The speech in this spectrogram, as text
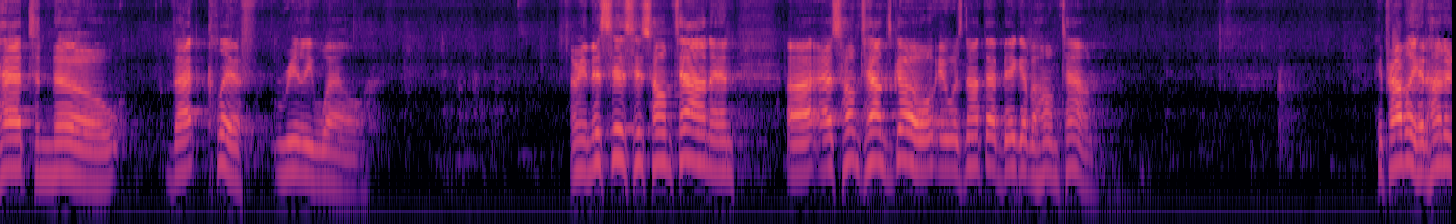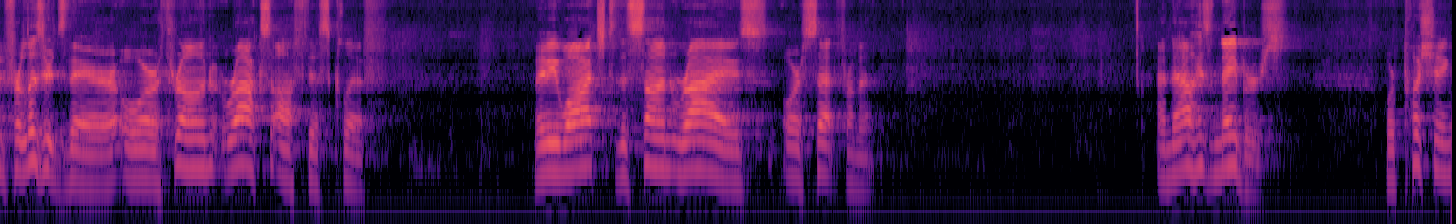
had to know that cliff really well. I mean, this is his hometown, and uh, as hometowns go, it was not that big of a hometown. He probably had hunted for lizards there or thrown rocks off this cliff. Maybe watched the sun rise or set from it. And now his neighbors were pushing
